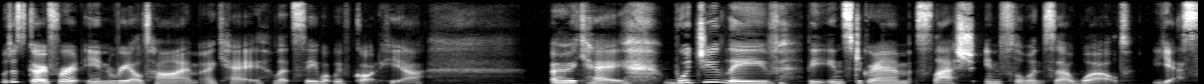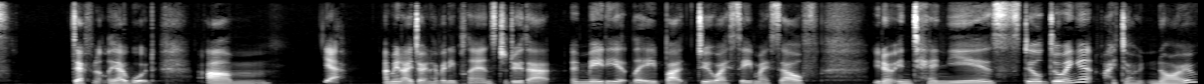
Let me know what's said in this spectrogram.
we'll just go for it in real time. Okay, let's see what we've got here. Okay, would you leave the Instagram slash influencer world? Yes, definitely I would. Um, yeah, I mean, I don't have any plans to do that immediately, but do I see myself, you know, in 10 years still doing it? I don't know.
